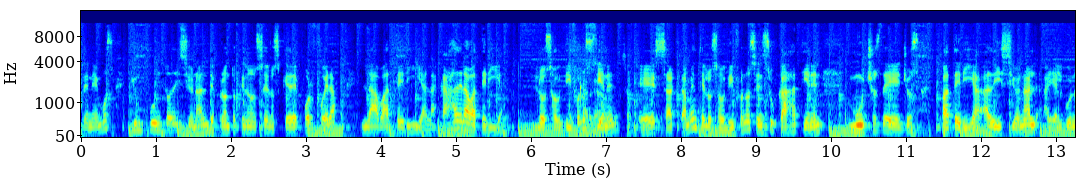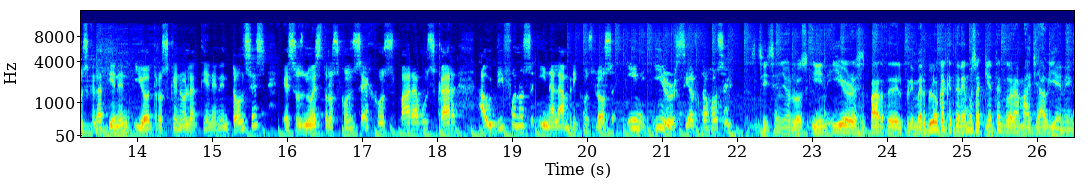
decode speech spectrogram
tenemos. Y un punto adicional, de pronto que no se nos quede por fuera, la batería, la caja de la batería. Los audífonos Cargado, tienen, exacto. exactamente, los audífonos en su caja tienen muchos de ellos batería adicional. Hay algunos que la tienen y otros que no la tienen. Entonces, esos nuestros consejos para buscar audífonos inalámbricos, los in-ear, ¿cierto, José? Sí, señor, los in-ear es parte del primer bloque que tenemos aquí en Tecnorama. Ya vienen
